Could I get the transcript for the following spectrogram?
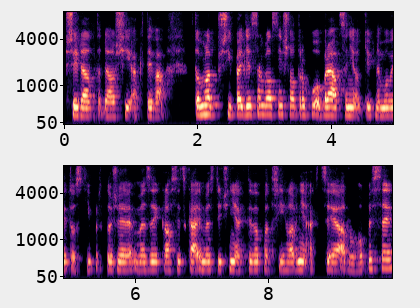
přidat další aktiva. V tomhle případě jsem vlastně šla trochu obráceně od těch nemovitostí, protože mezi klasická investiční aktiva patří hlavně akcie a dluhopisy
